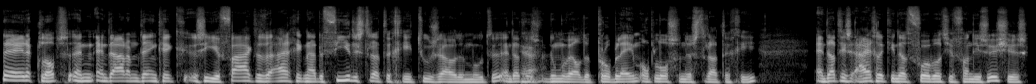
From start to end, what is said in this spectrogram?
Nee, dat klopt. En, en daarom denk ik, zie je vaak dat we eigenlijk naar de vierde strategie toe zouden moeten. En dat Ja. is, noemen we wel de probleemoplossende strategie. En dat is eigenlijk in dat voorbeeldje van die zusjes.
